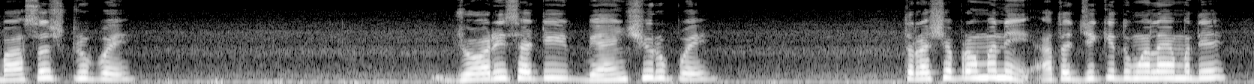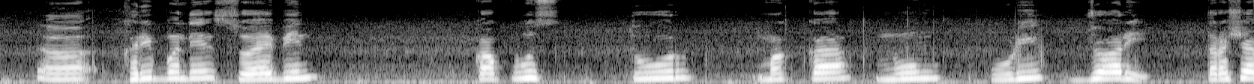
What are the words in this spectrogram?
बासष्ट रुपये. ज्वारीसाठी ब्याऐंशी रुपये. तर अशाप्रमाणे आता जे की तुम्हाला यामध्ये खरीपमध्ये सोयाबीन कापूस तूर मक्का मूग उडीद ज्वारी तर अशा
